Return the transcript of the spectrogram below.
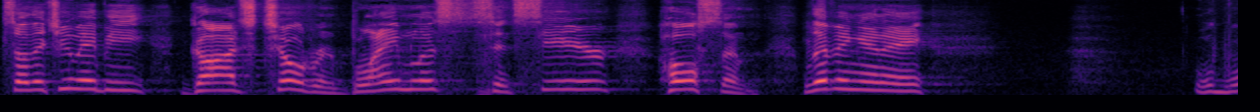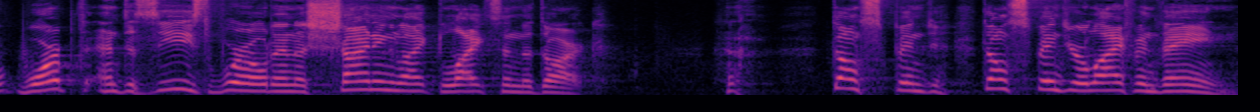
so that you may be God's children, blameless, sincere, wholesome, living in a warped and diseased world and is shining like lights in the dark. don't, spend, don't spend your life in vain.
